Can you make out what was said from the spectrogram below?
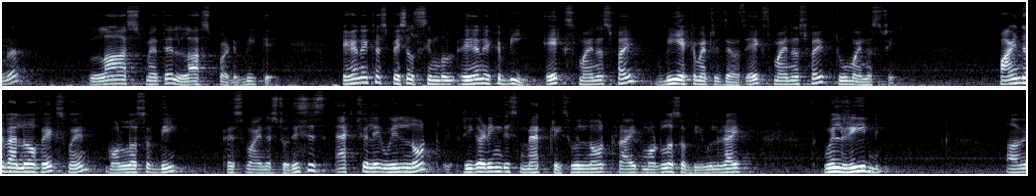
আমরা লাস্ট ম্যাথে লাস্ট পার্টে বিতে এখানে একটা স্পেশাল সিম্বল এখানে একটা B x minus five B একটা ম্যাট্রিক্স দেওয়া আছে x minus five two minus three find the value of x when modulus of b is minus 2 this is regarding this matrix, we will not write modulus of b, we will write, we will read, আমি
